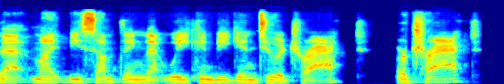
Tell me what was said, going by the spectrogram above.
that might be something that we can begin to attract or tract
